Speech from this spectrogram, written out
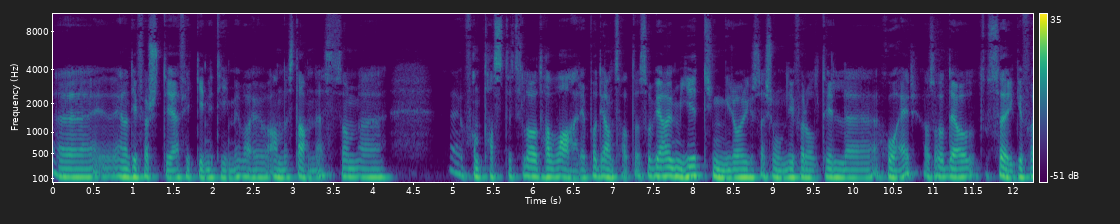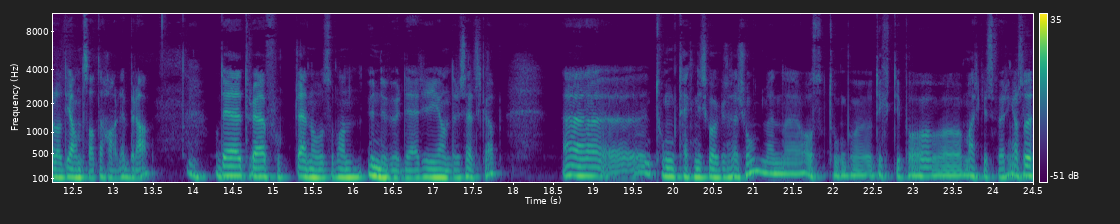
Uh, en av de første jeg fikk inn i teamet, var jo Anne Stavnes, som er jo fantastisk til å ta vare på de ansatte. Så vi har en mye tyngre organisasjon i forhold til HR. Altså det å sørge for at de ansatte har det bra. Mm. Og Det tror jeg fort er noe som man undervurderer i andre selskap. Uh, tung teknisk organisasjon, men uh, også tung dyktig på markedsføring. Altså,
